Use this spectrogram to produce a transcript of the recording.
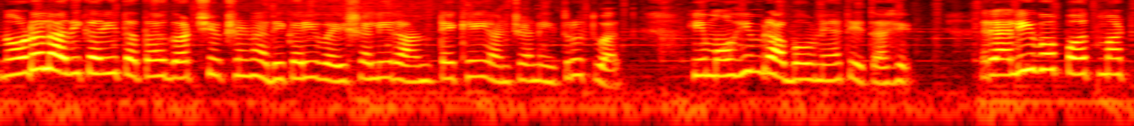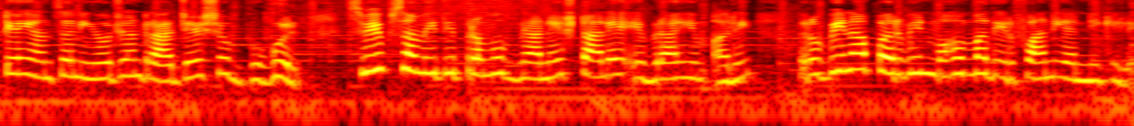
नोडल अधिकारी तथा गट शिक्षण अधिकारी वैशाली रामटेके यांच्या नेतृत्वात ही मोहीम राबवण्यात येत आहे. रॅली व पथनाट्य यांचं नियोजन राजेश भुगुल स्वीप समिती प्रमुख ज्ञानेश टाले इब्राहिम अली रुबीना परवीन मोहम्मद इरफान यांनी केले.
